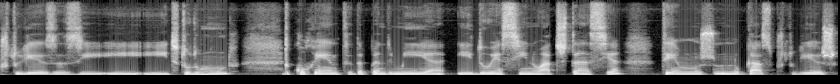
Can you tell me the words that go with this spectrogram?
portuguesas e, e, e, de todo o mundo, decorrente da pandemia e do ensino à distância. Temos, no caso português,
